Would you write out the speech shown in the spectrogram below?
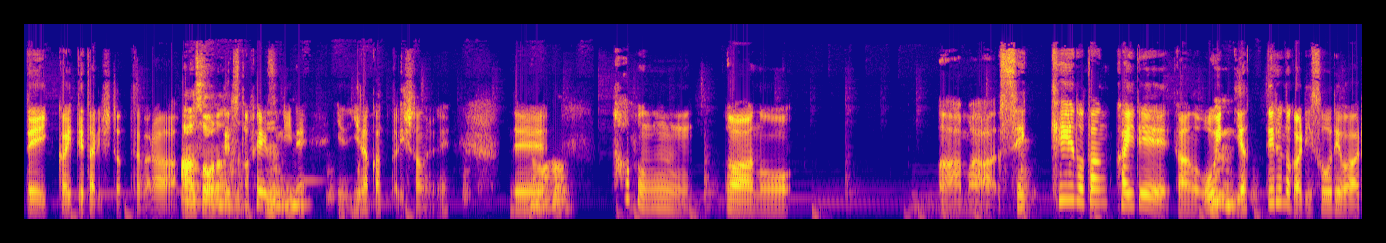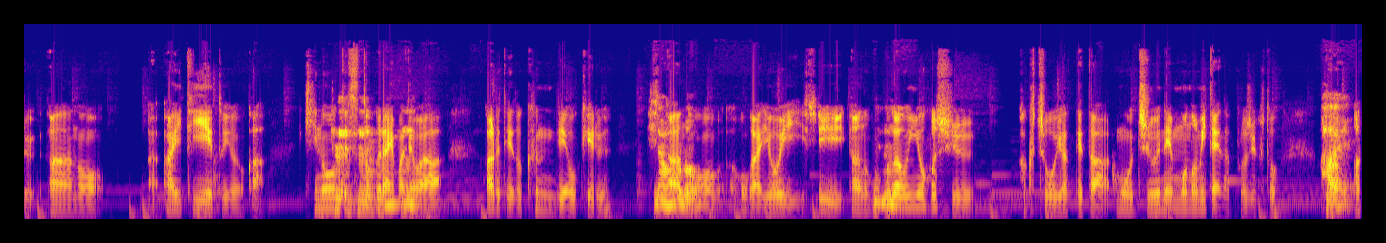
で、一回出たりしちゃってたから、あ、そうな。テストフェーズにね、いいなかったりしたのよね。うん。で多分、あの、あまあ、設計の段階で、あの、おいうんやってるのが理想ではある。あの、あ ITA というのか、機能テストぐらいまでは、ある程度組んでおける、あの、方が良いし、あの、僕が運用保守拡張をやってた、もう10年ものみたいなプロジェクトはいあ。っ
